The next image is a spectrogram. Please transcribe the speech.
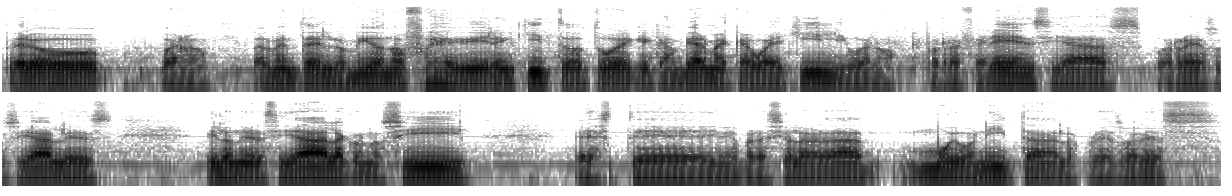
pero bueno, realmente lo mío no fue vivir en Quito, tuve que cambiarme acá a Guayaquil y bueno, por referencias, por redes sociales, vi la universidad, la conocí este, y me pareció la verdad muy bonita. Los profesores,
